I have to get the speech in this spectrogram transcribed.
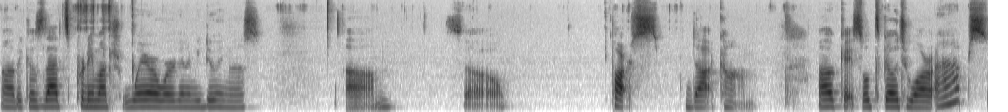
uh, because that's pretty much where we're going to be doing this. Um, so, parse.com. Okay, so let's go to our apps.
